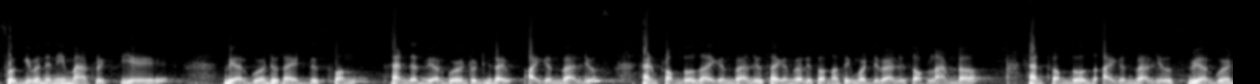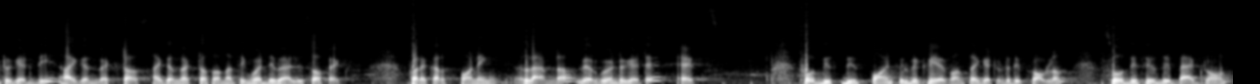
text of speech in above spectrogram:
So given any matrix A we are going to write this one and then we are going to derive eigenvalues. And from those eigenvalues eigenvalues are nothing but the values of lambda. And from those eigenvalues we are going to get the eigenvectors. Eigenvectors are nothing but the values of x. For a corresponding lambda we are going to get a x. So this these points will be clear once I get into the problem. So this is the background.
